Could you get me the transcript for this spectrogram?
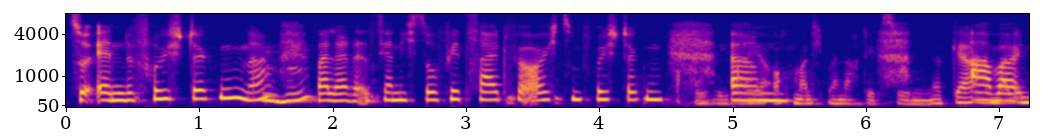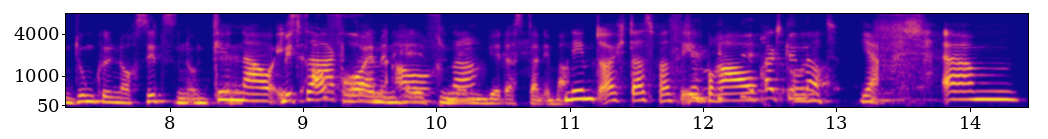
zu Ende frühstücken, ne? Mhm. weil da ist ja nicht so viel Zeit für euch zum Frühstücken. Obwohl wir ähm, ja auch manchmal nach den Zähnen ne? gerne aber mal im Dunkeln noch sitzen und äh, genau, äh, mit Aufräumen auch, helfen, ne? nennen wir das dann immer. Nehmt euch das, was ihr braucht. ja, genau. Und, ja. Ähm,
